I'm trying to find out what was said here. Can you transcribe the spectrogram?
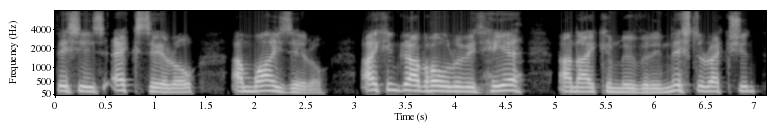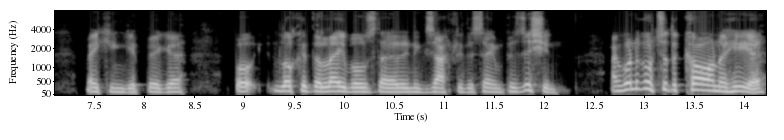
this is x0 and y0. I can grab hold of it here and I can move it in this direction, making it bigger. But look at the labels, they're in exactly the same position. I'm going to go to the corner here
